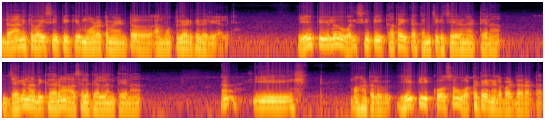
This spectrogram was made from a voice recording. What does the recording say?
దానికి వైసీపీకి మోడటం ఏంటో ఆ ముత్తుగాడికి తెలియాలి. ఏపీలో వైసీపీ కథ ఇక కంచికి చేరినట్టేనా? జగన్ అధికారం ఆశల గల్లంతేనా? ఈ మాటలు ఏపీ కోసం ఒకటే నిలబడ్డారట.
